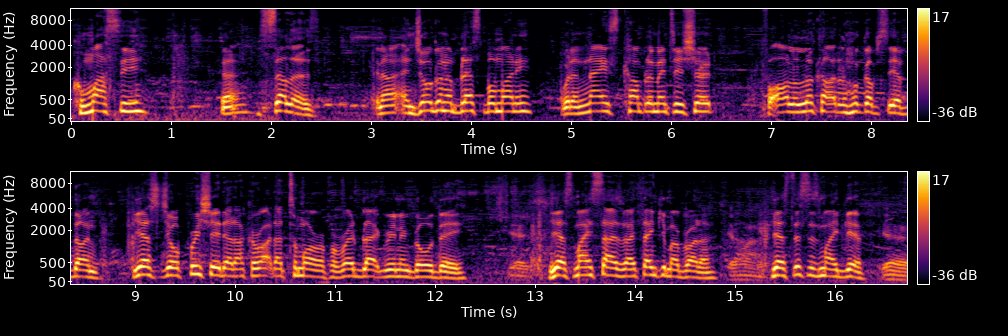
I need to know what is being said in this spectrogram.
Kumasi yeah, sellers. You know, and Joe gonna bless Bomani with a nice complimentary shirt for all the lookout and hookups they have done. Yes, Joe, appreciate that. I can rock that tomorrow for Red, Black, Green, and Gold Day. Yes. Yes, my size, right? Thank you, my brother. Yeah. Yes, this is my gift Yeah.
